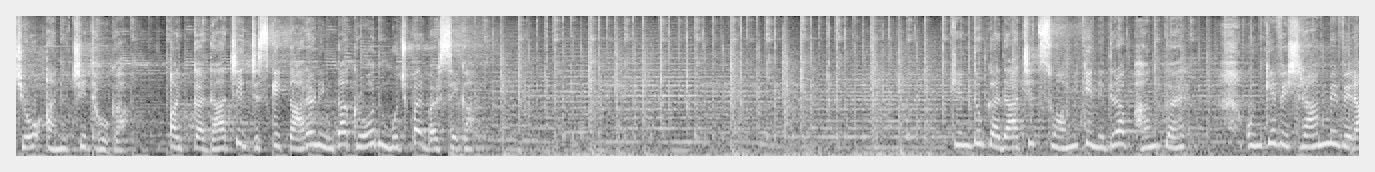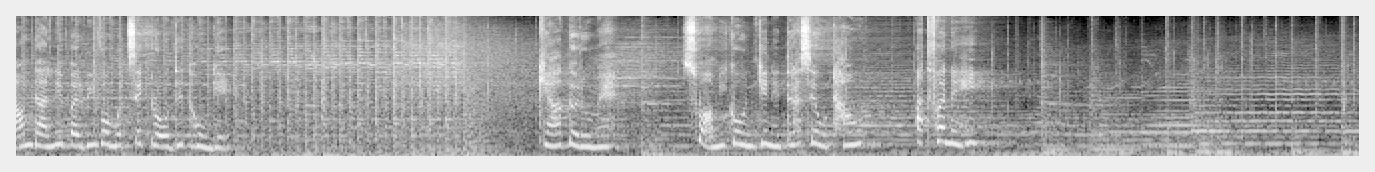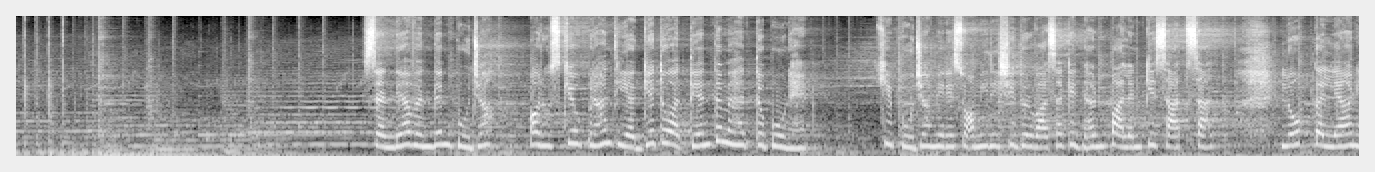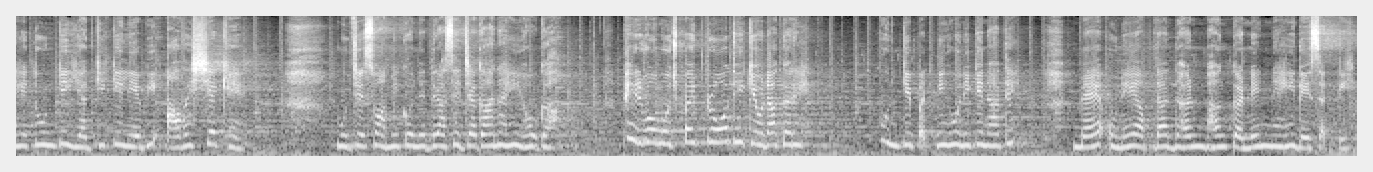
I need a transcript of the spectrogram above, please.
जो अनुचित होगा और कदाचित जिसके कारण इनका क्रोध मुझ पर बरसेगा। किंतु कदाचित स्वामी की निद्रा भंग कर, उनके विश्राम में विराम डालने पर भी वो मुझसे क्रोधित होंगे। क्या करूँ मैं? स्वामी को उनकी निद्रा से उठाऊं अथवा नहीं? संध्या वंदन पूजा और उसके उपरांत यज्ञ तो अत्यंत महत्वपूर्ण है। ये पूजा मेरे स्वामी ऋषि दुर्वासा के धर्म पालन के साथ साथ लोक कल्याण हेतु उनके यज्ञ के लिए भी आवश्यक है। मुझे स्वामी को निद्रा से जगाना ही होगा। फिर वो मुझ पर क्रोध ही क्यों ना करे? उनकी पत्नी होने के नाते मैं उन्हें अपना धर्म भंग करने नहीं दे सकती।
